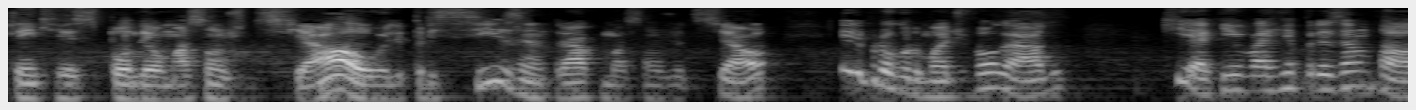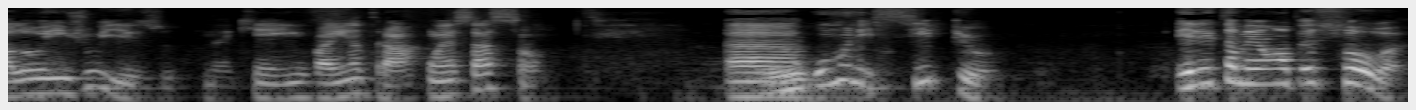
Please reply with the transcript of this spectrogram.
tem que responder a uma ação judicial, ele precisa entrar com uma ação judicial, ele procura um advogado que é quem vai representá-lo em juízo, né? quem vai entrar com essa ação. Uh, o município, ele também é uma pessoa,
